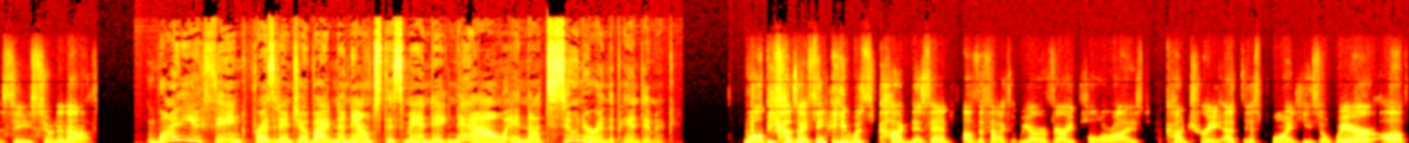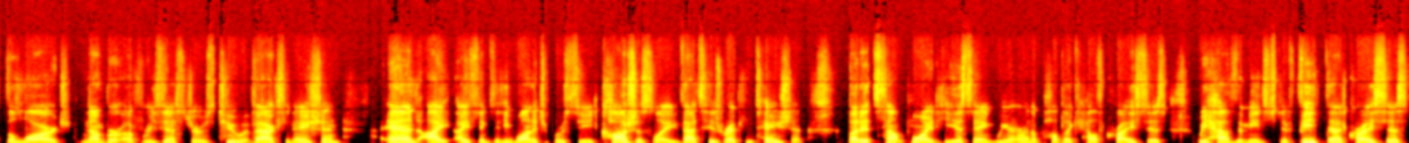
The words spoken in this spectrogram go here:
see soon enough. Why do you think President Joe Biden announced this mandate now and not sooner in the pandemic? Well, because I think he was cognizant of the fact that we are a very polarized country at this point. He's aware of the large number of resistors to vaccination. And I, I think that he wanted to proceed cautiously. That's his reputation. But at some point, he is saying we are in a public health crisis. We have the means to defeat that crisis.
